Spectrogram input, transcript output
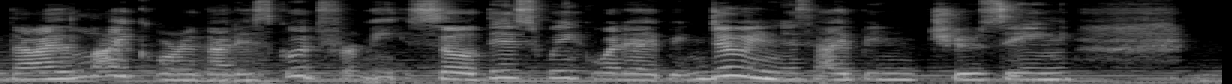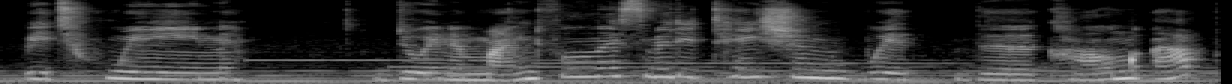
that I like or that is good for me. So this week what I've been doing is I've been choosing between doing a mindfulness meditation with the Calm app.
